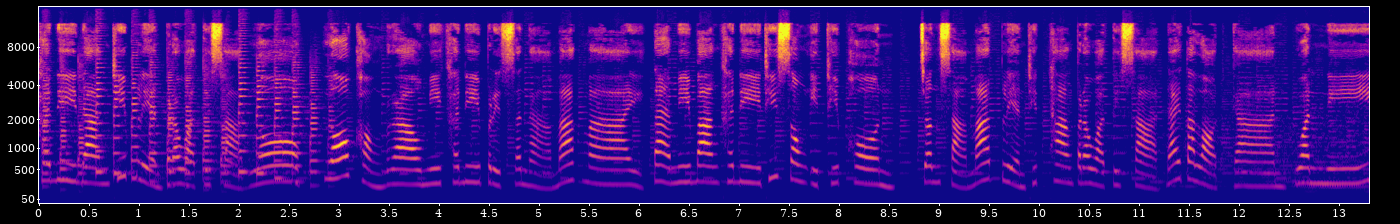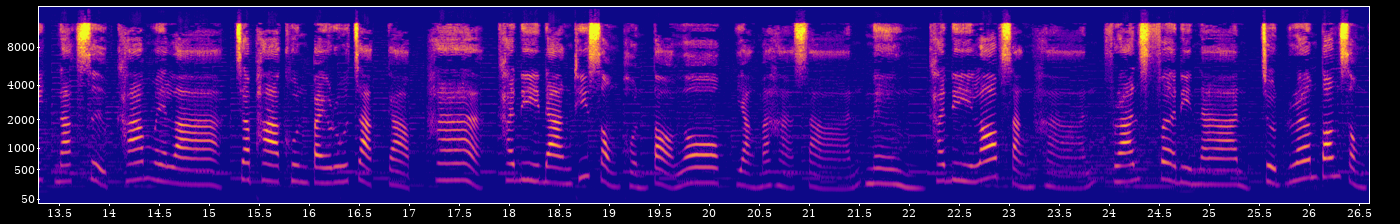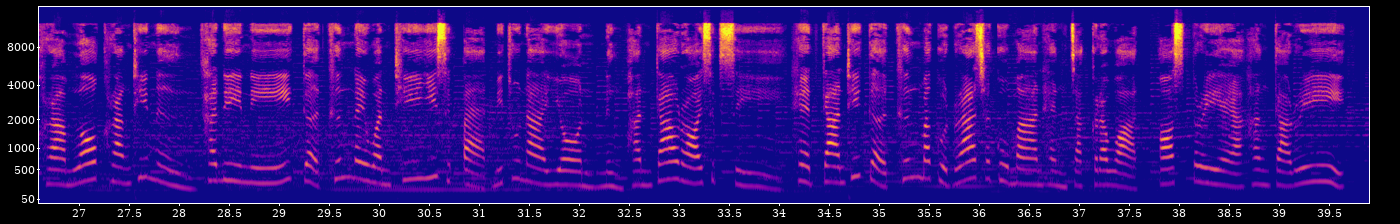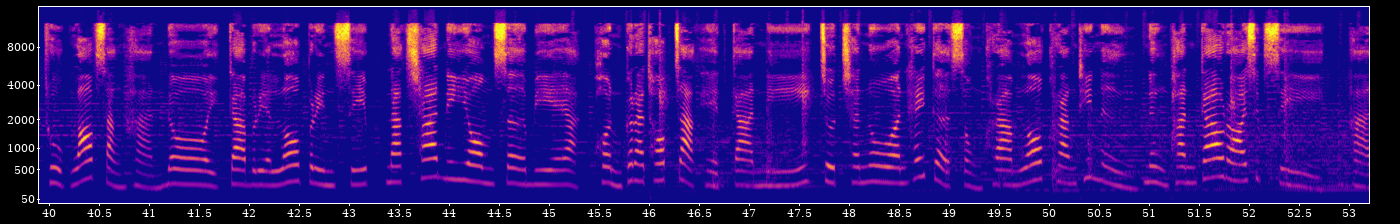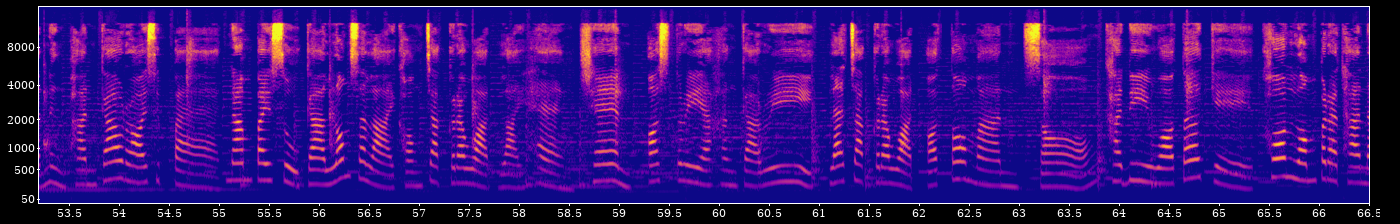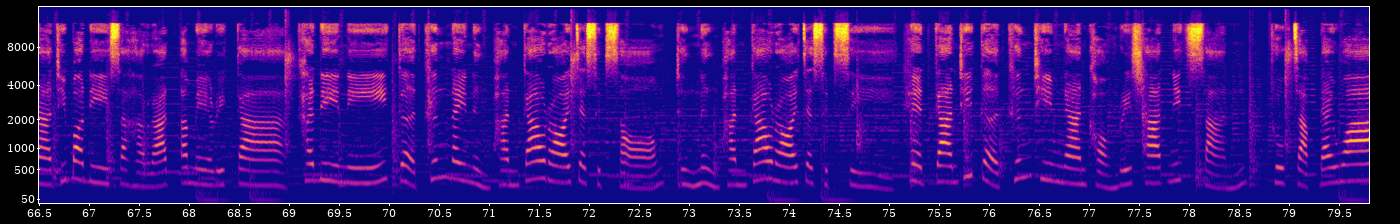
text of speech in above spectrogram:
Hello. คดีดังที่เปลี่ยนประวัติศาสตร์โลก โลกของเรามีคดีปริศนามากมาย แต่มีบางคดีที่ทรงอิทธิพล จนสามารถเปลี่ยนทิศทางประวัติศาสตร์ได้ตลอดกาล วันนี้นักสืบข้ามเวลา จะพาคุณไปรู้จักกับ 5. คดีดังที่ส่งผลต่อโลกอย่างมหาศาล 1. คดีลอบสังหารฟรานซ์เฟอร์ดินานด์จุดเริ่มต้นสงครามโลกครั้งที่หนึ่งคดีนี้เกิดขึ้นในวันันที่ 28 มิถุนายน 1914 เหตุการณ์ที่เกิดขึ้นมกุฎราชกุมารแห่งจักรวรรดิออสเตรีย ฮังการี ถูกลอบสังหารโดย กาเบรียโล ปรินซิป นักชาตินิยมเซอร์เบีย ผลกระทบจากเหตุการณ์นี้ จุดชนวนให้เกิดสงครามโลกครั้งที่ 1 1914 หา 1918 นำไปสู่การล่มสลายของจักรวรรดิหลายแห่ง เช่น ออสเตรียฮังการี และจักรวรรดิออตโตมัน 2. คดีวอเตอร์เกต โค่นล้มประธานาธิบดีสหรัฐอเมริกา คดีนี้เกิดขึ้นใน 1972 ถึง 1974 เหตุการณ์ที่เกิดขึ้นทีมงานของริชาร์ดนิกสัน ถูกจับได้ว่า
